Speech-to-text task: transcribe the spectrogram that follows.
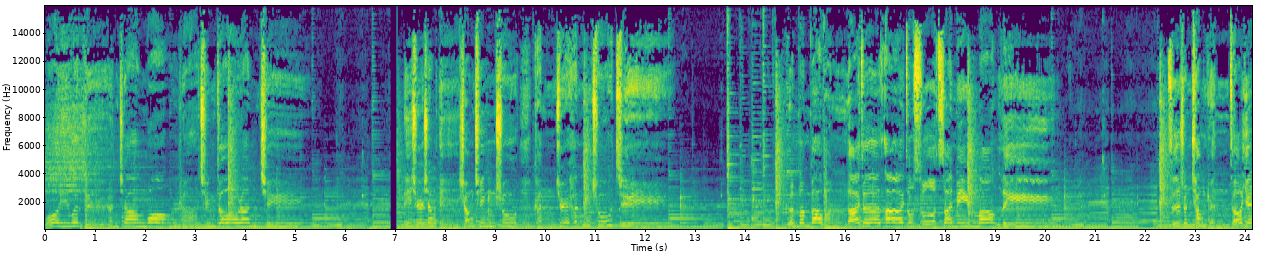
我以为旅人将我热情都燃尽，你却像一张情书，感觉很出奇。人们把晚来的爱都锁在密码里，字正腔圆的演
